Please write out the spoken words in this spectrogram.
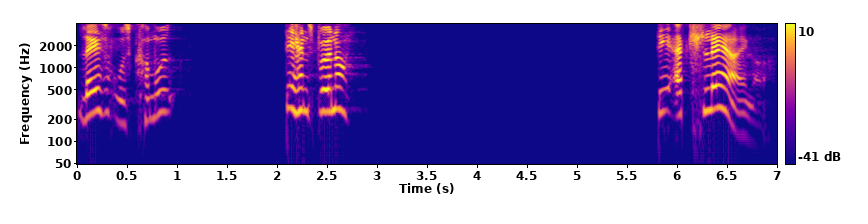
Lazarus kom ud. Det er hans bønder. Det er erklæringer,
